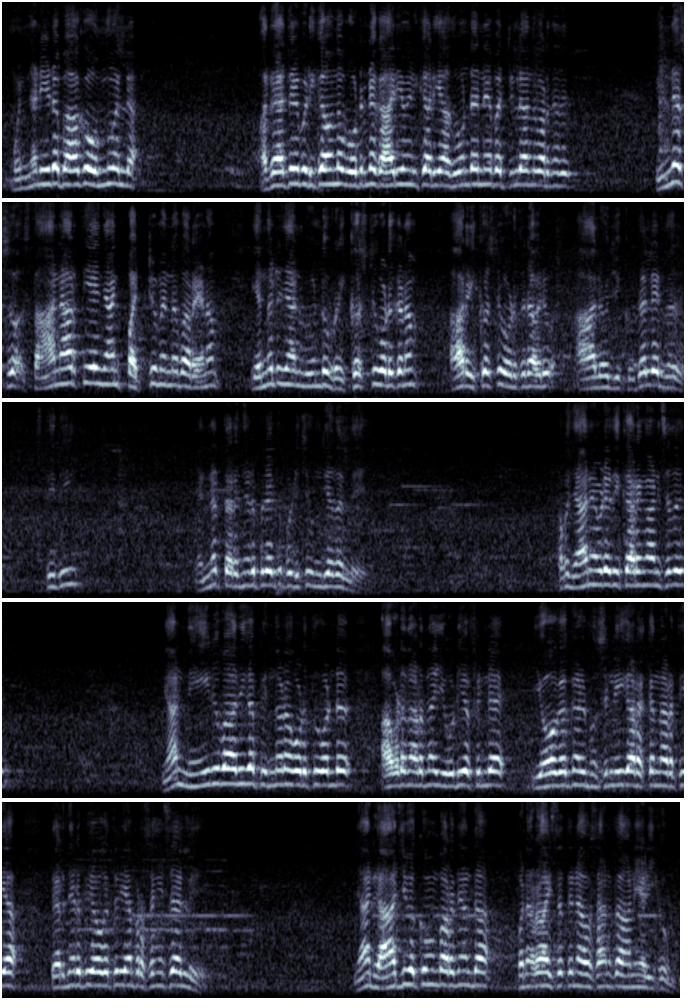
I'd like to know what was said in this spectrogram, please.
മുന്നണിയുടെ ഭാഗം ഒന്നുമല്ല. അദ്ദേഹത്തിന് പിടിക്കാവുന്ന വോട്ടിന്റെ കാര്യം എനിക്കറിയാം. അതുകൊണ്ട് തന്നെ പറ്റില്ല എന്ന് പറഞ്ഞത്. പിന്നെ സ്ഥാനാർത്ഥിയെ ഞാൻ പറ്റുമെന്ന് പറയണം. എന്നിട്ട് ഞാൻ വീണ്ടും റിക്വസ്റ്റ് കൊടുക്കണം. ആ റിക്വസ്റ്റ് കൊടുത്തിട്ട് അവർ ആലോചിക്കും. ഇതല്ലേ ഇരുന്നത്? സ്ഥിതി? എന്നെ തെരഞ്ഞെടുപ്പിലേക്ക് പിടിച്ചു ഉന്തിയതല്ലേ അപ്പം ഞാൻ എവിടെ ധിക്കാരം കാണിച്ചത്? ഞാൻ നിരുപാധിക പിന്തുണ കൊടുത്തുകൊണ്ട് അവിടെ നടന്ന യു ഡി എഫിന്റെ യോഗങ്ങൾ മുസ്ലിം ലീഗ് അടക്കം നടത്തിയ തെരഞ്ഞെടുപ്പ് യോഗത്തിൽ ഞാൻ പ്രസംഗിച്ചതല്ലേ? ഞാൻ രാജിവെക്കുമ്പോൾ പറഞ്ഞെന്താ? പിണറായി സത്തിന്റെ അവസാനത്തെ ആണിയടിക്കും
